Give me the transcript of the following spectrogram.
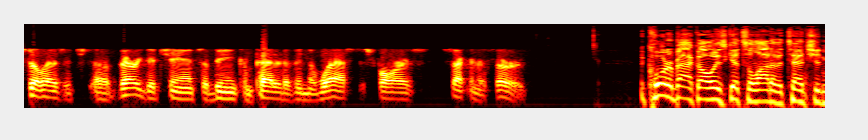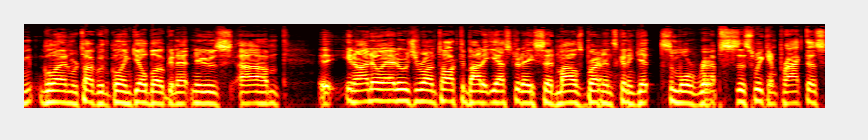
still has a, a very good chance of being competitive in the West as far as second or third. The quarterback always gets a lot of attention. Glenn, we're talking with Glenn Guilbeau, Gannett News. Um, you know, I know Ed Orgeron talked about it yesterday. Said Myles Brennan's going to get some more reps this week in practice.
